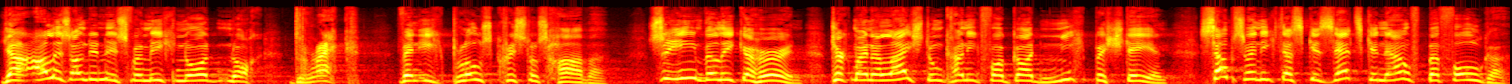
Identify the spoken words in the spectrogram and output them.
Ja, alles andere ist für mich nur noch Dreck wenn ich bloß Christus habe. Zu ihm will ich gehören. Durch meine Leistung kann ich vor Gott nicht bestehen. Selbst wenn ich das Gesetz genau befolge.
